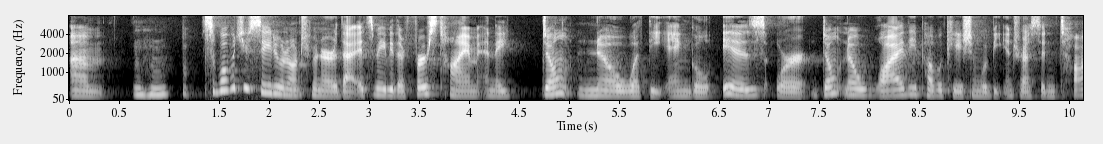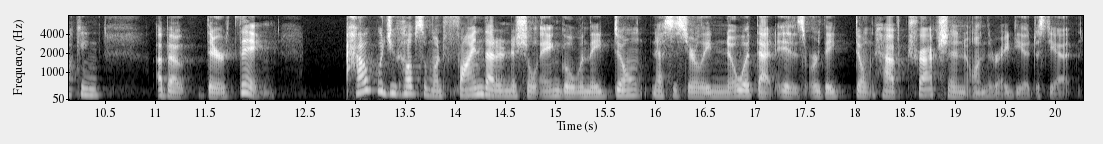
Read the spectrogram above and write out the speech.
Um, mm-hmm. So, what would you say to an entrepreneur that it's maybe their first time and they don't know what the angle is or don't know why the publication would be interested in talking about their thing? How would you help someone find that initial angle when they don't necessarily know what that is or they don't have traction on their idea just yet?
